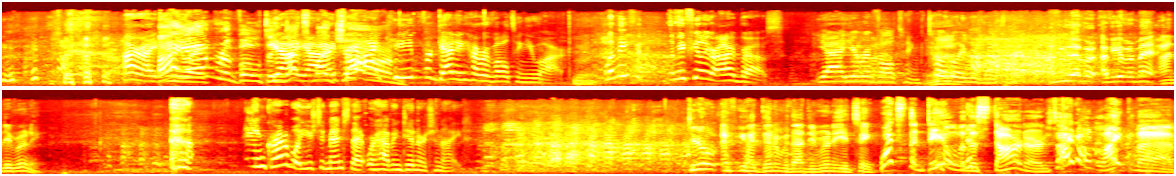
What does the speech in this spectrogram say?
All right, anyway. I am revolting. Yeah, That's yeah. my I, charm. I keep forgetting how revolting you are. Let me let me feel your eyebrows. Yeah, you're revolting. Totally revolting. Have you ever have you ever met Andy Rooney? Incredible. You should mention that we're having dinner tonight. Do you know if you had dinner with Andy Rooney, you'd say, "What's the deal with the starters? I don't like them."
